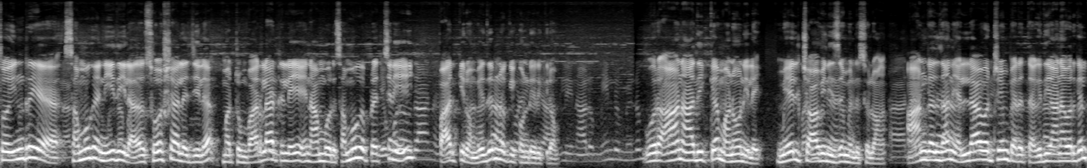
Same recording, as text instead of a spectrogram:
ஸோ இன்றைய சமூக நீதியில் அதாவது சோஷியாலஜியில் மற்றும் வரலாற்றிலேயே நாம் ஒரு சமூக பிரச்சனையை பார்க்கிறோம் எதிர்நோக்கி கொண்டிருக்கிறோம். ஒரு ஆண் ஆதிக்க மனோநிலை மேல் சாவினிசம் என்று சொல்லுவாங்க. ஆண்கள் தான் எல்லாவற்றையும் பெற தகுதியானவர்கள்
